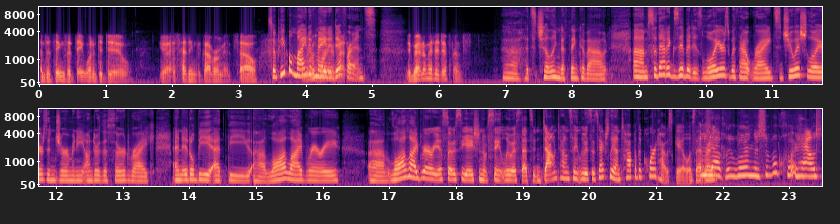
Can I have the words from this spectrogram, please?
and the things that they wanted to do, you know, as heading the government. So, so people might have made a difference. It. it might have made a difference. Uh, it's chilling to think about. Um, so, that exhibit is Lawyers Without Rights Jewish Lawyers in Germany Under the Third Reich, and it'll be at the uh, Law Library um, Law Library Association of St. Louis. That's in downtown St. Louis. It's actually on top of the courthouse, Gail. Is that exactly. right? Exactly. We're in the civil courthouse.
